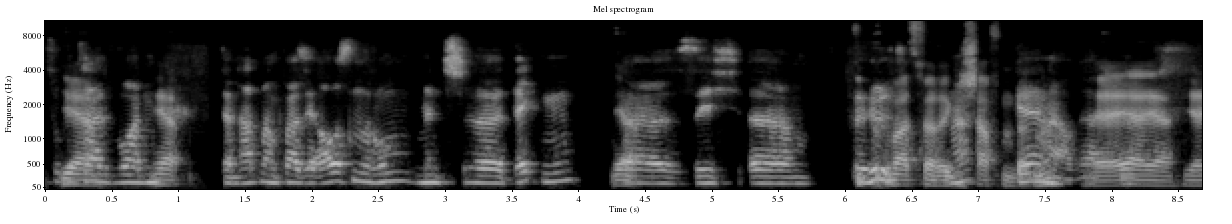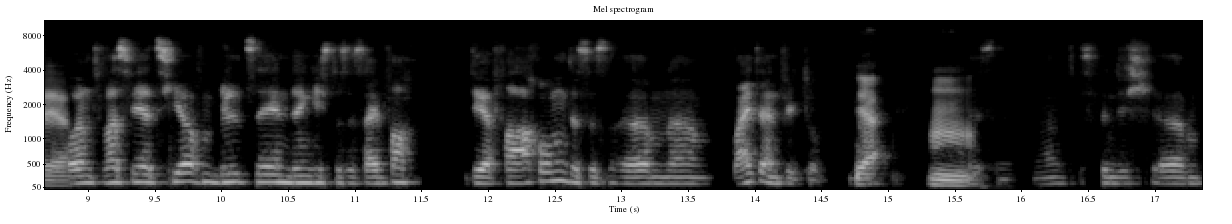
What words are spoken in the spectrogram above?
zugeteilt yeah, worden, yeah. dann hat man quasi außenrum mit äh, Decken yeah. Äh, sich ähm, verhüllt. Privatsphäre ne? geschaffen. Dann, ne? genau. Ne? Ja, ja, ja, ja, ja, Und was wir jetzt hier auf dem Bild sehen, denke ich, das ist einfach die Erfahrung, das ist ähm, eine Weiterentwicklung. Ja. Mhm. Ja, das finde ich ähm,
